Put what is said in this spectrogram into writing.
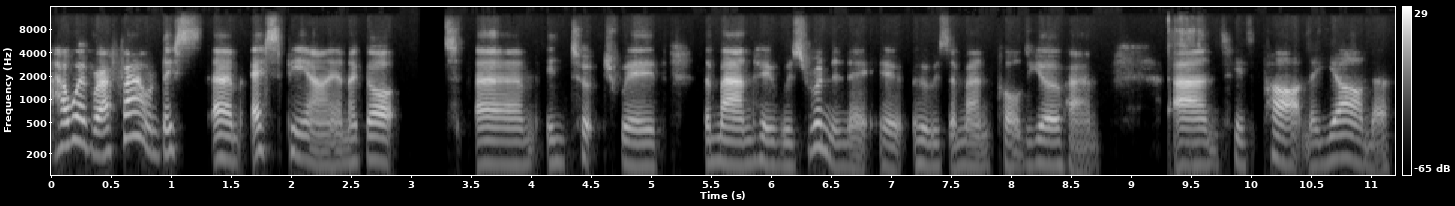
however, I found this um, SPI and I got um, in touch with the man who was running it, who, was a man called Johan, and his partner Jana.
